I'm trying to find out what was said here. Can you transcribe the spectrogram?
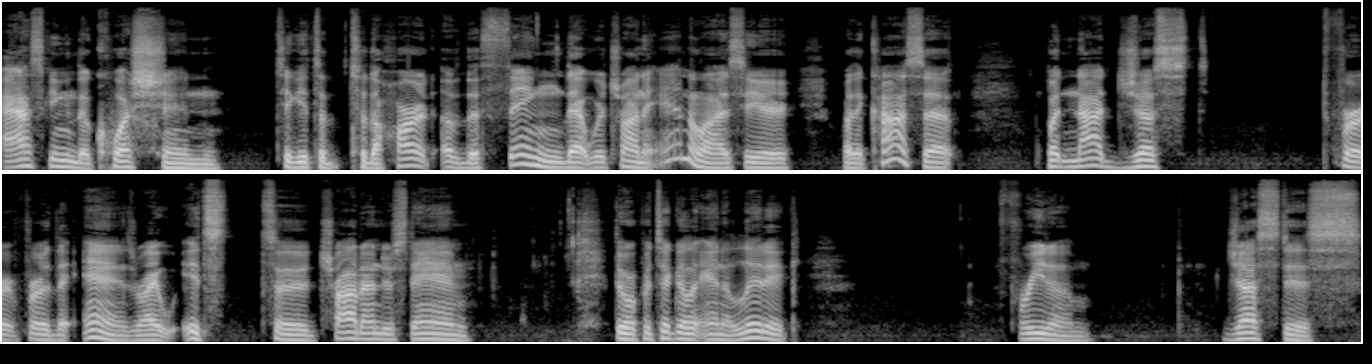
asking the question to get to, to the heart of the thing that we're trying to analyze here or the concept, but not just for for the ends, right? It's to try to understand through a particular analytic freedom, justice,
